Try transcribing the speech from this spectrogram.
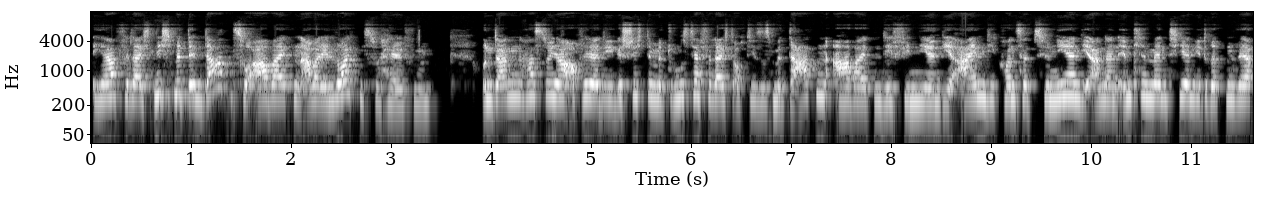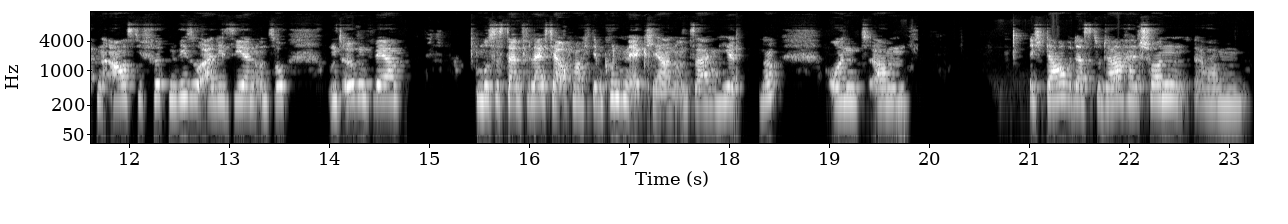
ja, vielleicht nicht mit den Daten zu arbeiten, aber den Leuten zu helfen. Und dann hast du ja auch wieder die Geschichte mit, du musst ja vielleicht auch dieses mit Datenarbeiten definieren. Die einen, die konzeptionieren, die anderen implementieren, die dritten werten aus, die vierten visualisieren und so. Und irgendwer muss es dann vielleicht ja auch noch dem Kunden erklären und sagen, hier, ne? Und ähm, ich glaube, dass du da halt schon ähm,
